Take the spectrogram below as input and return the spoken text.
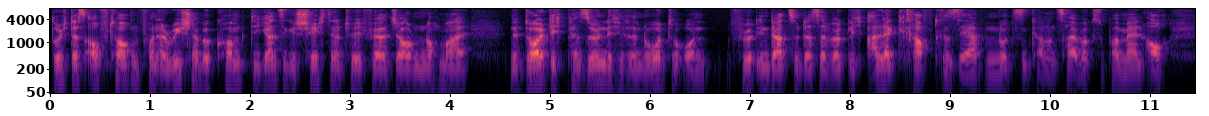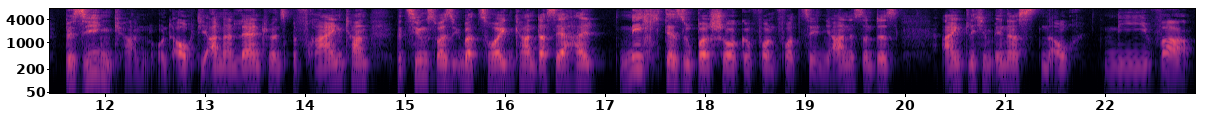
Durch das Auftauchen von Arisha bekommt die ganze Geschichte natürlich für Hal Jordan nochmal eine deutlich persönlichere Note und führt ihn dazu, dass er wirklich alle Kraftreserven nutzen kann und Cyborg Superman auch besiegen kann und auch die anderen Lanterns befreien kann, beziehungsweise überzeugen kann, dass er halt nicht der Superschurke von vor zehn Jahren ist und das eigentlich im Innersten auch nie war.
